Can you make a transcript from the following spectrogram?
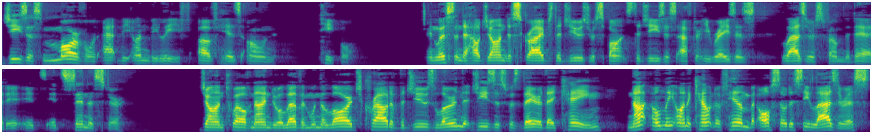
Jesus marveled at the unbelief of his own people. And listen to how John describes the Jews' response to Jesus after he raises Lazarus from the dead. It, it's, it's sinister. John 12, 9 to 11. When the large crowd of the Jews learned that Jesus was there, they came, not only on account of him, but also to see Lazarus,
